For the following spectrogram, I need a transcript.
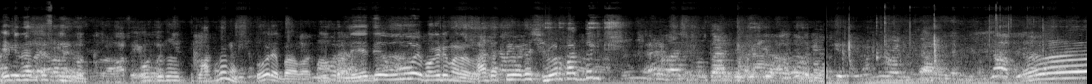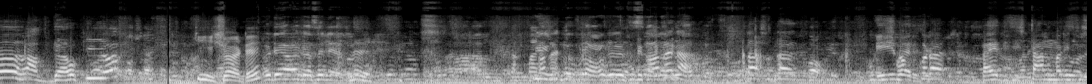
এই দুটো পিস কিন্তু ও দুটো লাগবে না? ওরে বাবা দিয়ে ওই পকেটে মারা আচ্ছা তুই ওটা শিওর কর দেন দাও কি শর্ট নিয়ে নে, পুরো আগে- পাবে না। ওটা সুদ্ধা সব কটা গায়ে দিছিস টান মারিছিস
